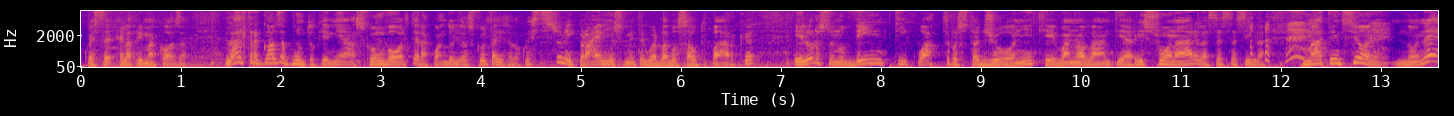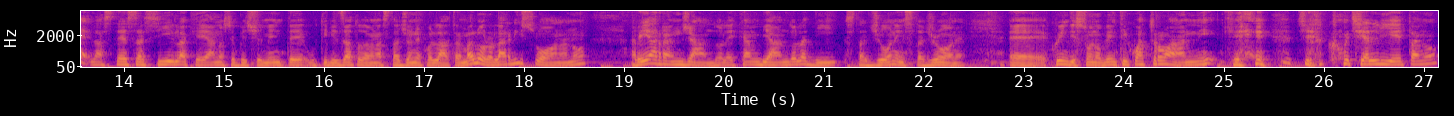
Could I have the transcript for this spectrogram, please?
Questa è la prima cosa. L'altra cosa appunto che mi ha sconvolto era quando li ho ascoltati, detto, questi sono i Primus mentre guardavo South Park e loro sono 24 stagioni che vanno avanti a risuonare la stessa sigla. Ma attenzione, non è la stessa sigla che hanno semplicemente utilizzato da una stagione con l'altra, ma loro la risuonano riarrangiandola e cambiandola di stagione in stagione. Eh, quindi sono 24 anni che ci, ci allietano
